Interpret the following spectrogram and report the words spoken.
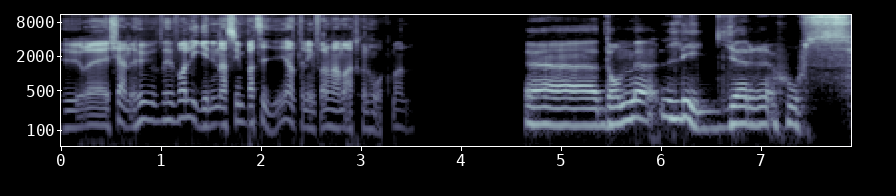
Hur, eh, känner, hur, hur, var ligger dina sympatier egentligen inför den här matchen, Håkman? Eh, de ligger hos...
